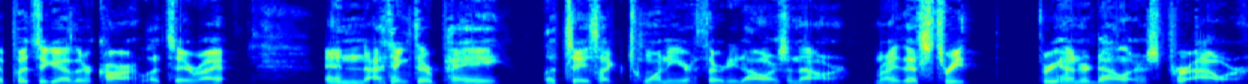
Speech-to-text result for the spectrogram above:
that put together a car, let's say, right? And I think their pay, let's say it's like 20 or $30 an hour, right? That's three, $300 per hour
